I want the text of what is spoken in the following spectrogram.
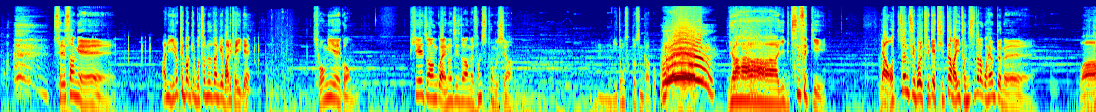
세상에. 아니 이렇게밖에 못 잡는다는 게 말이 돼 이게? 경이의 검 피해 저항과 에너지 저항을 30% 무시함. 음 이동속도 증가고? 야이 미친 새끼. 야 어쩐지 뭘 되게 뒷다 많이 던지더라고 해연병을. 와.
